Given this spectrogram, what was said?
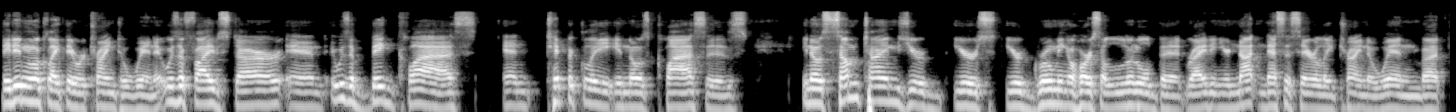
They didn't look like they were trying to win. It was a five star, and it was a big class. And typically in those classes, you know sometimes you're you're you're grooming a horse a little bit right? And you're not necessarily trying to win but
